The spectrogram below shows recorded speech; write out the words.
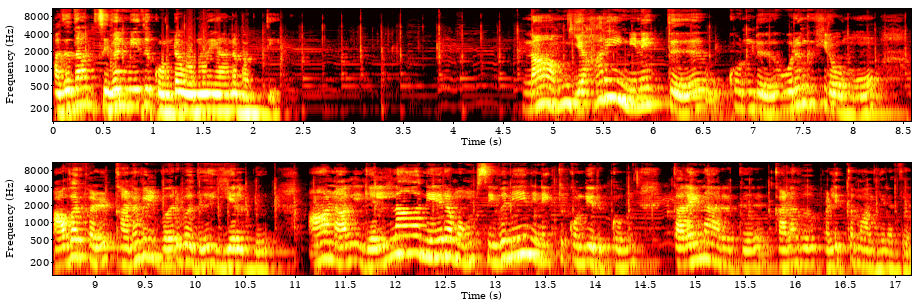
அதுதான் சிவன் மீது கொண்ட உண்மையான பக்தி. நாம் யாரை நினைத்து கொண்டு உறங்குகிறோமோ அவர்கள் கனவில் வருவது இயல்பு. ஆனால் எல்லா நேரமும் சிவனே நினைத்து கொண்டிருக்கும் கலைஞருக்கு கனவு பலித்தமாகிறது.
